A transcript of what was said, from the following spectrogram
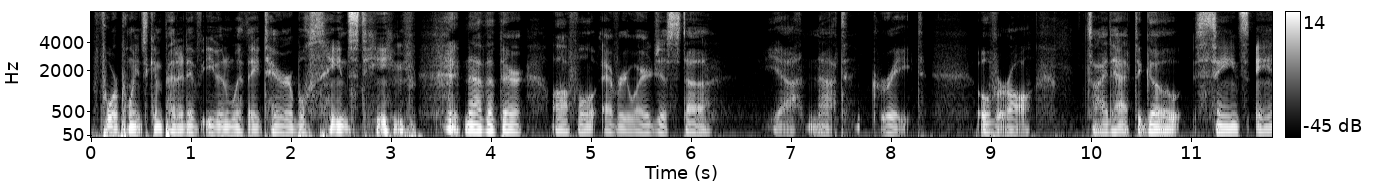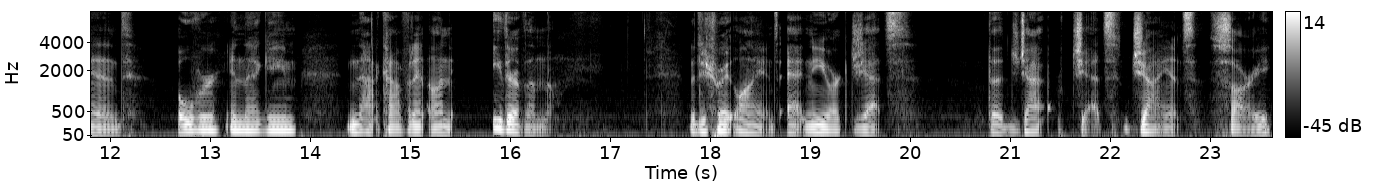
four points competitive even with a terrible Saints team. now that they're awful everywhere, just uh yeah, not great overall. So I'd have to go Saints and over in that game. Not confident on either of them though. The Detroit Lions at New York Jets. The Jets, Giants, sorry,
